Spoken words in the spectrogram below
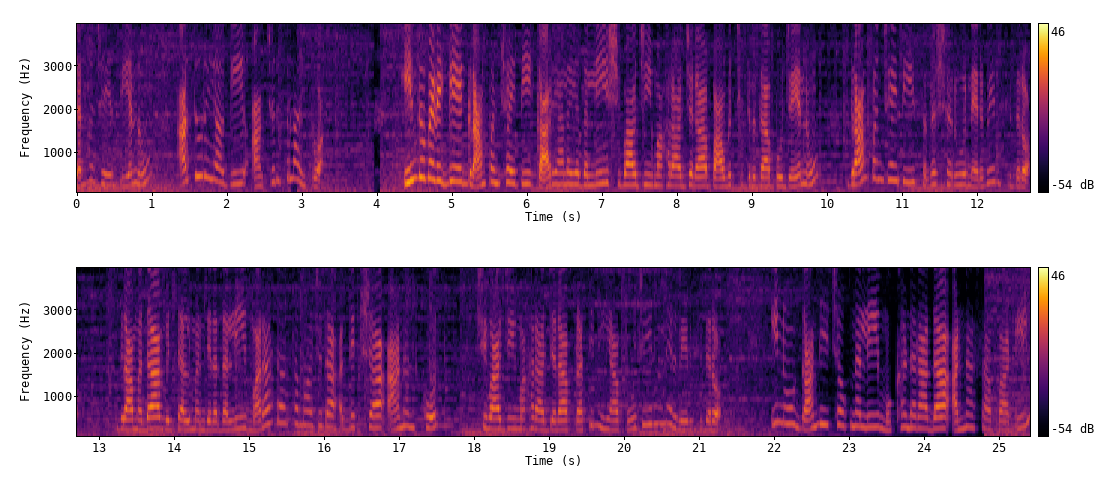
ಜನ್ಮ ಜಯಂತಿಯನ್ನು ಅದ್ದೂರಿಯಾಗಿ ಆಚರಿಸಲಾಯಿತು. ಇಂದು ಬೆಳಗ್ಗೆ ಗ್ರಾಮ ಪಂಚಾಯಿತಿ ಕಾರ್ಯಾಲಯದಲ್ಲಿ ಶಿವಾಜಿ ಮಹಾರಾಜರ ಭಾವಚಿತ್ರದ ಪೂಜೆಯನ್ನು ಗ್ರಾಮ ಪಂಚಾಯಿತಿ ಸದಸ್ಯರು ನೆರವೇರಿಸಿದರು. ಗ್ರಾಮದ ವಿಠಲ್ ಮಂದಿರದಲ್ಲಿ ಮರಾಠ ಸಮಾಜದ ಅಧ್ಯಕ್ಷ ಆನಂದ್ ಖೋತ್ ಶಿವಾಜಿ ಮಹಾರಾಜರ ಪ್ರತಿಮೆಯ ಪೂಜೆಯನ್ನು ನೆರವೇರಿಸಿದರು. ಇನ್ನು ಗಾಂಧಿ ಚೌಕ್ನಲ್ಲಿ ಮುಖಂಡರಾದ ಅಣ್ಣಾಸಾ ಪಾಟೀಲ್,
